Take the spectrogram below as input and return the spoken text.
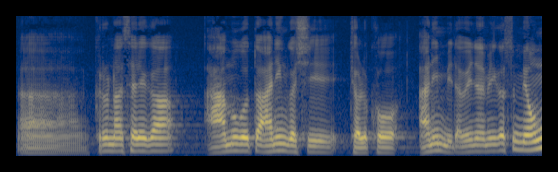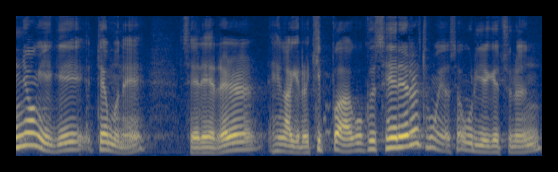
아, 그러나 세례가 아무것도 아닌 것이 결코 아닙니다. 왜냐하면 이것은 명령이기 때문에 세례를 행하기를 기뻐하고 그 세례를 통해서 우리에게 주는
